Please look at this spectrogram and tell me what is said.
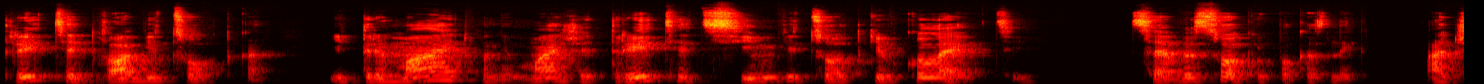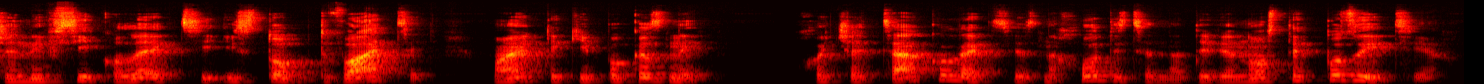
32% і тримають вони майже 37% колекцій. Це високий показник, адже не всі колекції із топ-20 мають такий показник. Хоча ця колекція знаходиться на 90-х позиціях.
